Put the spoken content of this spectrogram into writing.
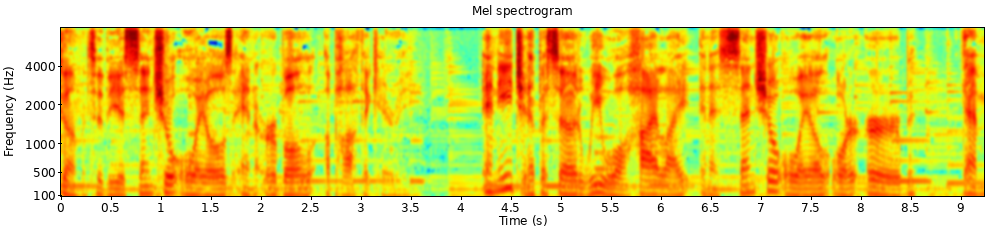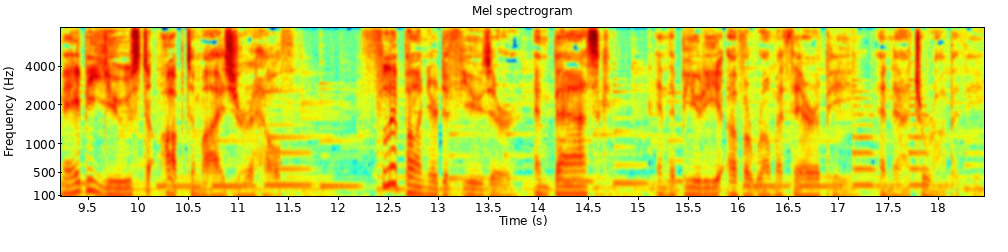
Welcome to the Essential Oils and Herbal Apothecary. In each episode, we will highlight an essential oil or herb that may be used to optimize your health. Flip on your diffuser and bask in the beauty of aromatherapy and naturopathy.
